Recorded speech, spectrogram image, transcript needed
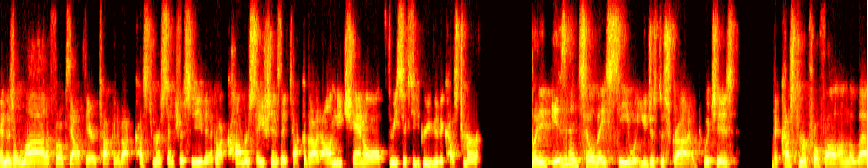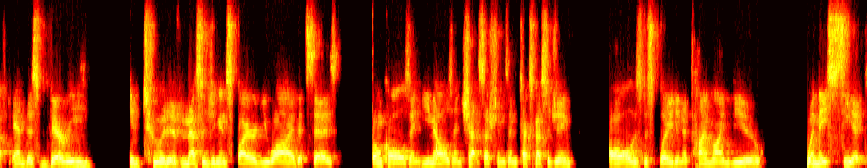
And there's a lot of folks out there talking about customer centricity. They talk about conversations. They talk about omni channel, 360 degree view of the customer. But it isn't until they see what you just described, which is the customer profile on the left and this very intuitive messaging inspired UI that says phone calls and emails and chat sessions and text messaging all is displayed in a timeline view. When they see it,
